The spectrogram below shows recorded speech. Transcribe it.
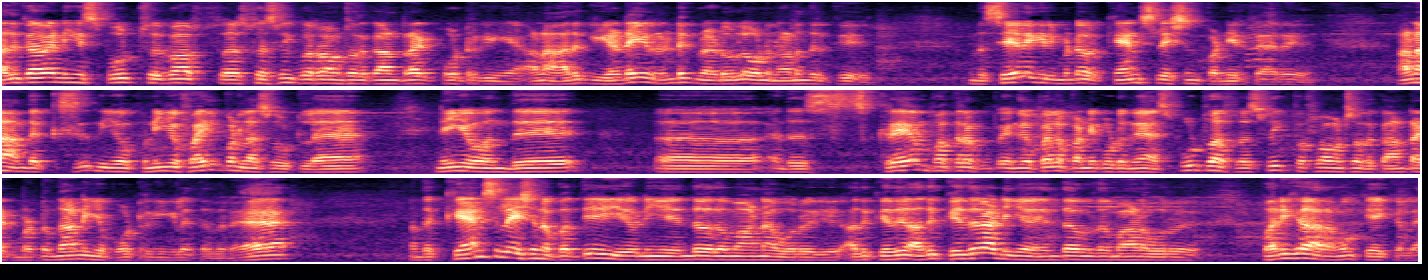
அதுக்காக நீங்கள் sports specific performance of contract போட்டிருக்கீங்க. ஆனால் அதுக்கு இடையே ரெண்டுக்கு நடுவில் ஒன்று நடந்திருக்கு. இந்த சேல் அக்ரிமெண்ட்டை அவர் கேன்சலேஷன் பண்ணியிருக்காரு. ஆனால் அந்த நீங்கள் நீங்கள் ஃபைல் பண்ணல சூட்டில் நீங்கள் வந்து அந்த ஸ்க்ரேம் பத்திரம் எங்கள் பேரில் பண்ணி கொடுங்க. ஸ்பூட் ஃபார் ஸ்பெசிஃபிக் பர்ஃபார்மன்ஸ் அந்த கான்ட்ராக்ட் மட்டும்தான் நீங்கள் போட்டிருக்கீங்களே தவிர அந்த கேன்சலேஷனை பற்றி நீங்கள் எந்த விதமான ஒரு அதுக்கு எது அதுக்கு எதிராக நீங்கள் எந்த விதமான ஒரு பரிகாரமும் கேட்கல.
